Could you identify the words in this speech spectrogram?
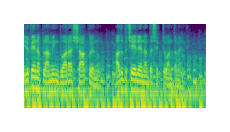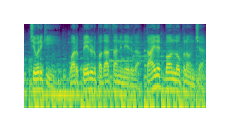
ఇరుకైన ప్లామింగ్ ద్వారా షాక్లను అదుపు చేయలేనంత శక్తివంతమైనది చివరికి వారు పేరుడు పదార్థాన్ని నేరుగా టాయిలెట్ బౌల్ లోపల ఉంచారు.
